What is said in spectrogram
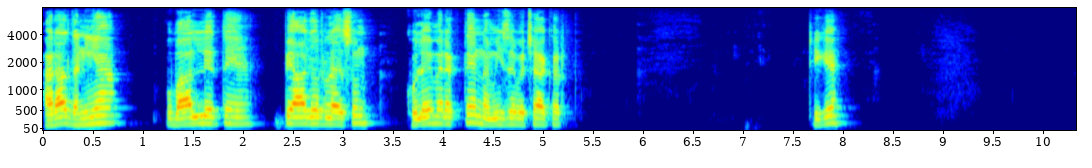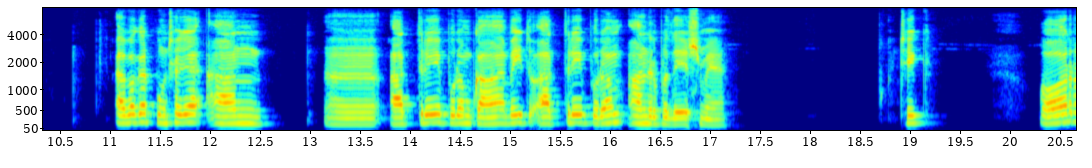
हरा धनिया उबाल लेते हैं, प्याज और लहसुन खुले में रखते हैं नमी से बचाकर। ठीक है? अब अगर पूछा जाए आन आत्रेयपुरम कहाँ है भाई तो आत्रेयपुरम आंध्र प्रदेश में है। ठीक? और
